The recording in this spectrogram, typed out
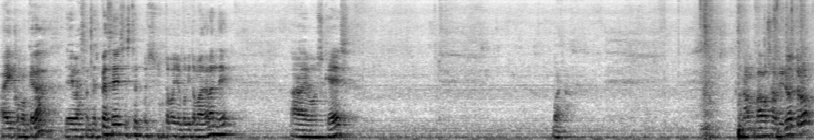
Ahí como queda, ya hay bastantes peces, este es un tamaño un poquito más grande. Ahora vemos qué es. Bueno. Bueno, Vamos a abrir otro.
